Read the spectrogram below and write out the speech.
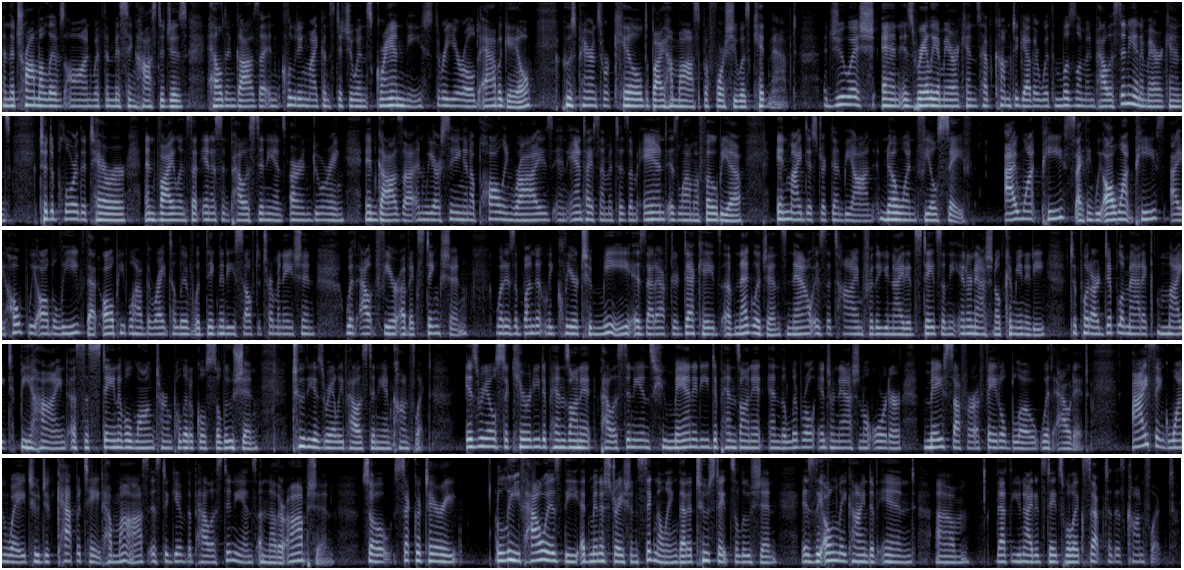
And the trauma lives on with the missing hostages held in Gaza, including my constituent's grandniece, three-year-old Abigail, whose parents were killed by Hamas before she was kidnapped. Jewish and Israeli Americans have come together with Muslim and Palestinian Americans to deplore the terror and violence that innocent Palestinians are enduring in Gaza. And we are seeing an appalling rise in anti Semitism and Islamophobia in my district and beyond. No one feels safe. I want peace. I think we all want peace. I hope we all believe that all people have the right to live with dignity, self determination, without fear of extinction. What is abundantly clear to me is that after decades of negligence, now is the time for the United States and the international community to put our diplomatic might behind a sustainable long term political solution to the Israeli Palestinian conflict. Israel's security depends on it, Palestinians' humanity depends on it, and the liberal international order may suffer a fatal blow without it. I think one way to decapitate Hamas is to give the Palestinians another option. So, Secretary Leaf, how is the administration signaling that a two state solution is the only kind of end um, that the United States will accept to this conflict?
